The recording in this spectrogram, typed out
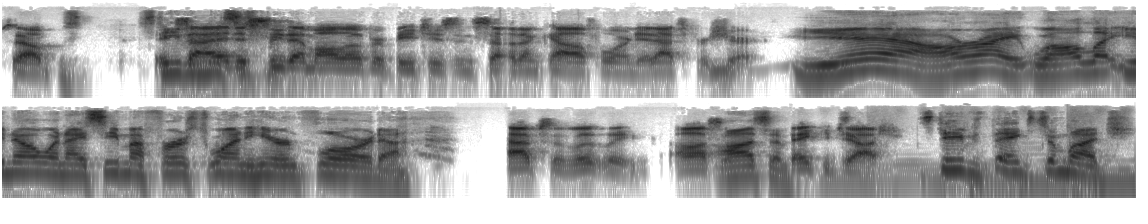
So Steven, excited to see them all over beaches in Southern California. That's for sure. Yeah. All right. Well, I'll let you know when I see my first one here in Florida. Absolutely. Awesome. Awesome. Thank you, Josh. Steve, thanks so much.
